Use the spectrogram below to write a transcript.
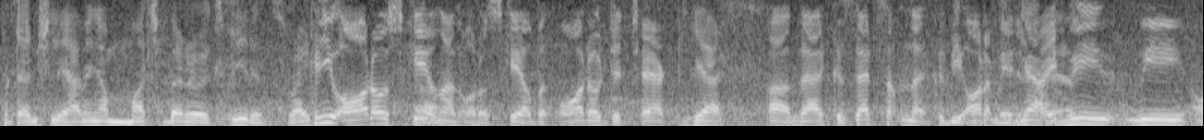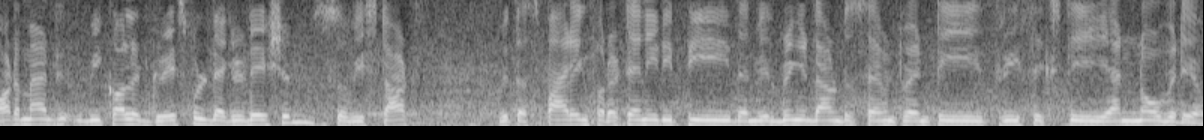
potentially having a much better experience, right? Can you auto scale, not auto scale, but auto detect Yes. uh, that, because that's something that could be automated, Yeah, right? we, we automatic, we call it graceful degradation. So we start with aspiring for a 1080p, then we'll bring it down to 720, 360, and no video.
